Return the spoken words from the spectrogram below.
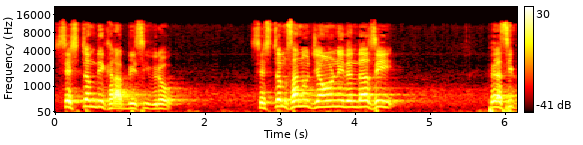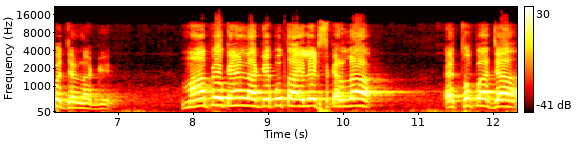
ਸਿਸਟਮ ਦੀ ਖਰਾਬੀ ਸੀ ਵੀਰੋ। ਸਿਸਟਮ ਸਾਨੂੰ ਜਿਉਣ ਨਹੀਂ ਦਿੰਦਾ ਸੀ। ਫਿਰ ਅਸੀਂ ਭੱਜਣ ਲੱਗ ਗਏ। ਮਾਂ ਪਿਓ ਕਹਿਣ ਲੱਗ ਗਏ, ਪੁੱਤ, ਆਈਲੈਟਸ ਕਰ ਲਾ। ਇੱਥੋਂ ਭਾਜਾ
